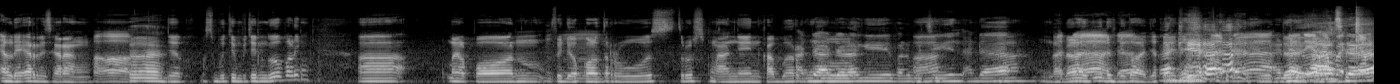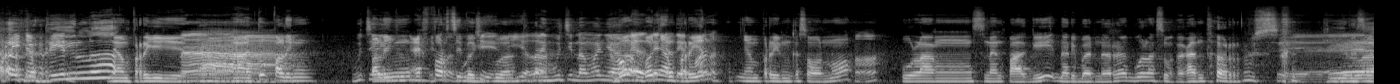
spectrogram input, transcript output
LDR nih sekarang. Ya, sebucin-bucin gue paling nelpon, video call terus, terus nanyain kabar Ada ada lagi paling bucin, ada. Nggak ada, Ada, lagi, udah ada. segitu aja kayaknya. Ada. Udah, Ada. Ada. Nyamperin, nyamperin. Gila. Nyamperin. Nah. Nah, itu paling Bucin paling itu. effort Itu sih bagi bucin, gua. Iya Paling bucin namanya. Gua LDR gua nyamperin, nyamperin ke sono. Heeh. Pulang Senin pagi dari bandara gue langsung ke kantor. Buset. Gitu sih.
